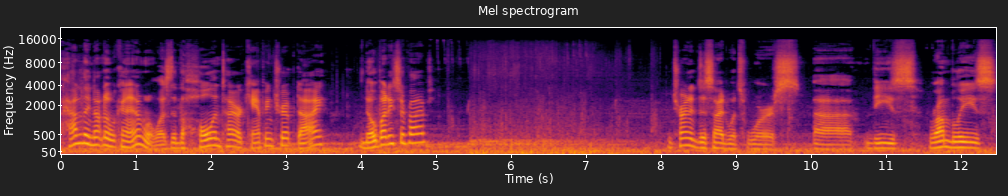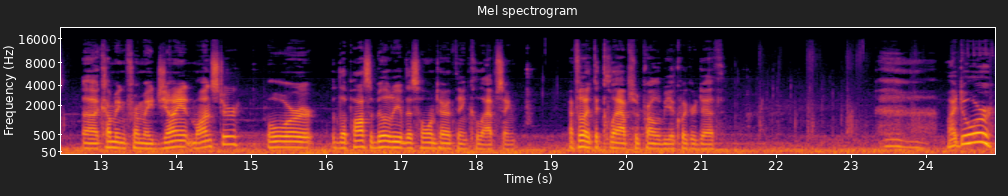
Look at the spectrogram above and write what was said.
how do they not know what kind of animal it was? Did the whole entire camping trip die? Nobody survived? I'm trying to decide what's worse. Uh, these rumblies uh, coming from a giant monster or the possibility of this whole entire thing collapsing. I feel like the collapse would probably be a quicker death. my door!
